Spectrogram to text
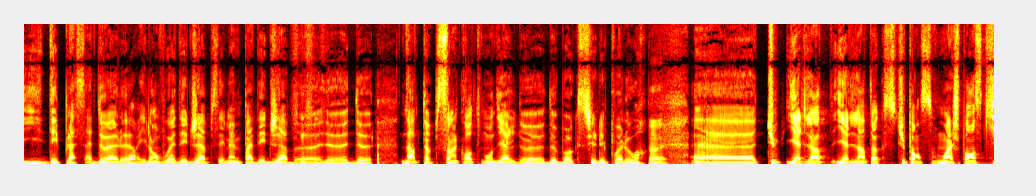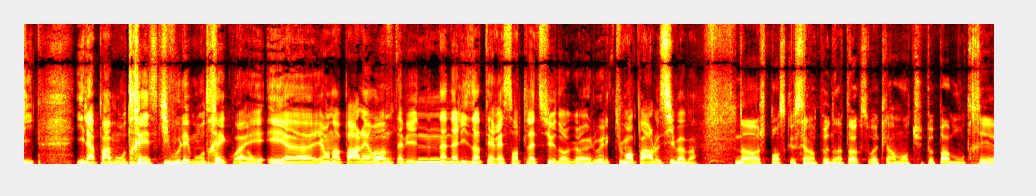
il déplace à deux à l'heure, il envoie des jabs, c'est même pas des jabs euh, de- d'un top 50 mondial de, de boxe chez les poids lourds. Ouais. Euh, Il y a de l'intox, tu penses? Moi je pense qu'il il a pas montré ce qu'il voulait montrer. quoi. Non. Et, et, euh, et on en parlait en off, Mm. tu avais une analyse intéressante là-dessus, donc je voulais que tu m'en parles aussi, Baba. Non, je pense que c'est un peu d'intox. Ouais, clairement, tu peux pas montrer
